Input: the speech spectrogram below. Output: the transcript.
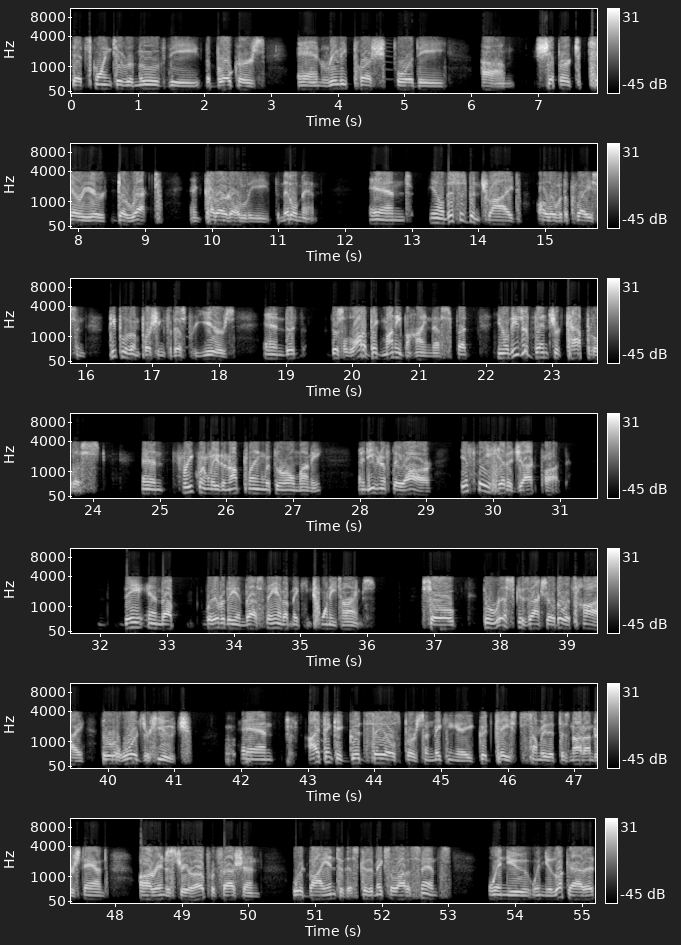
that's going to remove the the brokers and really push for the um, shipper to carrier direct and cut out all the the middlemen. And you know this has been tried all over the place, and people have been pushing for this for years. And there, there's a lot of big money behind this, but you know these are venture capitalists, and frequently they're not playing with their own money. And even if they are, if they hit a jackpot, they end up whatever they invest, they end up making 20 times. So the risk is actually, although it's high, the rewards are huge. And I think a good salesperson making a good case to somebody that does not understand our industry or our profession would buy into this because it makes a lot of sense when you when you look at it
